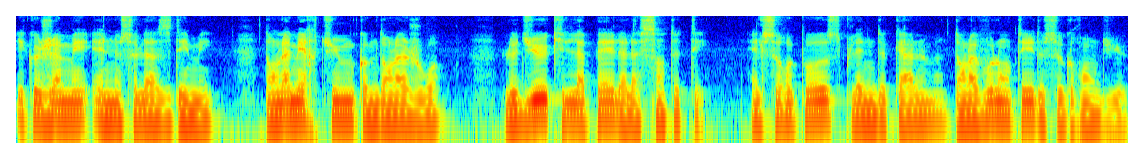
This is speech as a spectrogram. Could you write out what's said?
et que jamais elle ne se lasse d'aimer, dans l'amertume comme dans la joie, le Dieu qui l'appelle à la sainteté. Elle se repose pleine de calme dans la volonté de ce grand Dieu.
